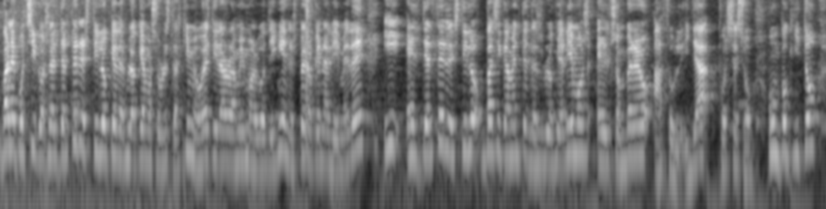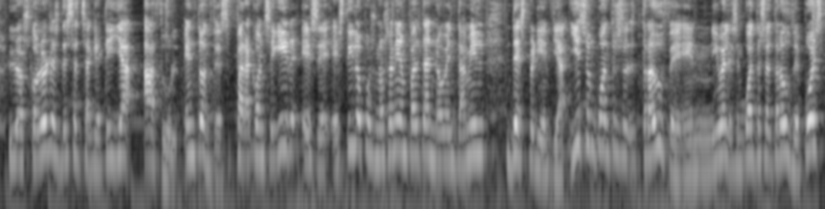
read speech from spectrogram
Vale, pues chicos, el tercer estilo que desbloqueamos sobre esta skin Me voy a tirar ahora mismo al botiquín, espero que nadie me dé Y el tercer estilo, básicamente desbloquearíamos el sombrero azul Y ya, pues eso, un poquito los colores de esa chaquetilla azul. Entonces, para conseguir ese estilo, pues nos harían falta 90.000 de experiencia Y eso en cuanto se traduce en niveles, en cuanto se traduce, pues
